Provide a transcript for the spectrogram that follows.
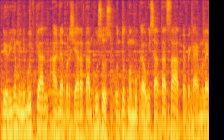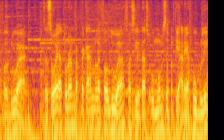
dirinya menyebutkan ada persyaratan khusus untuk membuka wisata saat PPKM level 2. Sesuai aturan PPKM level 2, fasilitas umum seperti area publik,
